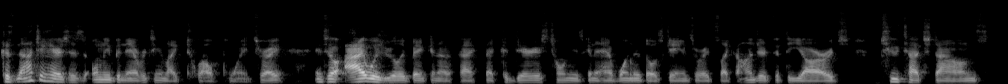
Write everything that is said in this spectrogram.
Because Najee Harris has only been averaging like 12 points, right? And so I was really banking on the fact that Kadarius Toney is going to have one of those games where it's like 150 yards, two touchdowns,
